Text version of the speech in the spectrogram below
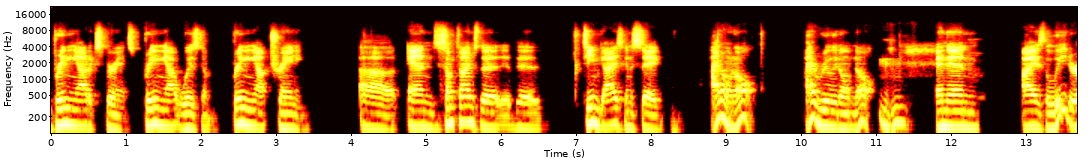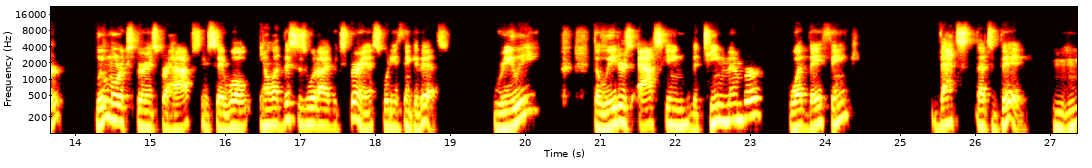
bringing out experience, bringing out wisdom, bringing out training. Uh, and sometimes the the team guy is going to say, "I don't know, I really don't know." Mm-hmm. And then I, as the leader, a little more experience perhaps, and say, "Well, you know what? This is what I've experienced. What do you think of this?" Really, the leader's asking the team member what they think. That's that's big Mm-hmm.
